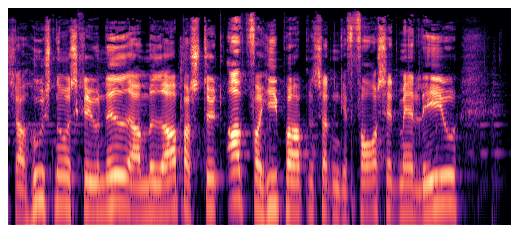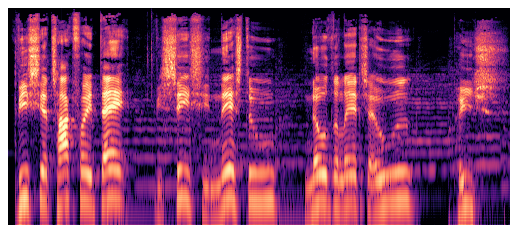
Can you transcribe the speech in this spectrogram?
så husk nu at skrive ned og møde op og støtte op for hiphoppen, så den kan fortsætte med at leve. Vi siger tak for i dag. Vi ses i næste uge. Know the Ledge er ude. Peace.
